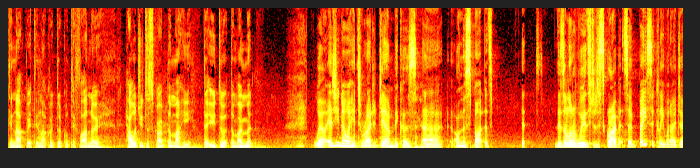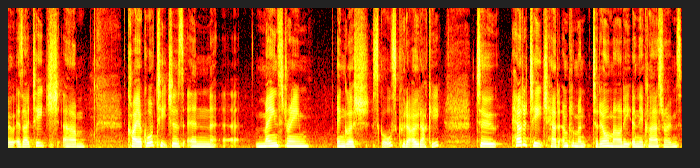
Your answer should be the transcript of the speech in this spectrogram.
Tēnā koe, tēnā koutou ko te whānau. How would you describe the mahi that you do at the moment? Well, as you know, I had to write it down because uh, on the spot, it's it, there's a lot of words to describe it. So basically, what I do is I teach um, kaiako teachers in uh, mainstream English schools, kura auraki, to how to teach, how to implement te reo Māori in their classrooms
